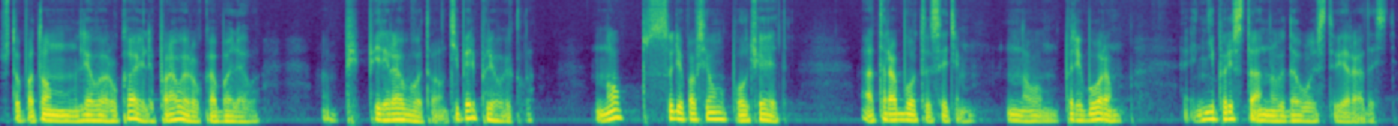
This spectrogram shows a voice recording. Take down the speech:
что потом левая рука или правая рука болела. Переработала. Теперь привыкла. Но, судя по всему, получает от работы с этим новым прибором непрестанное удовольствие и радость.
